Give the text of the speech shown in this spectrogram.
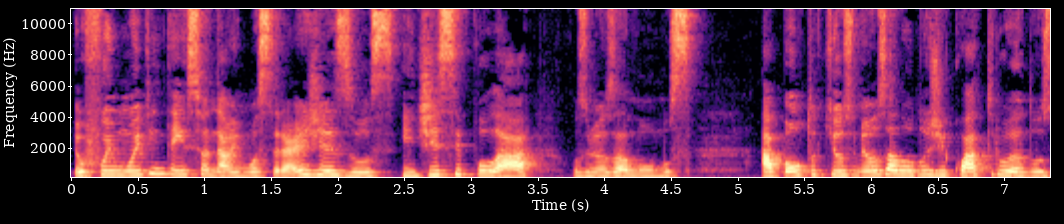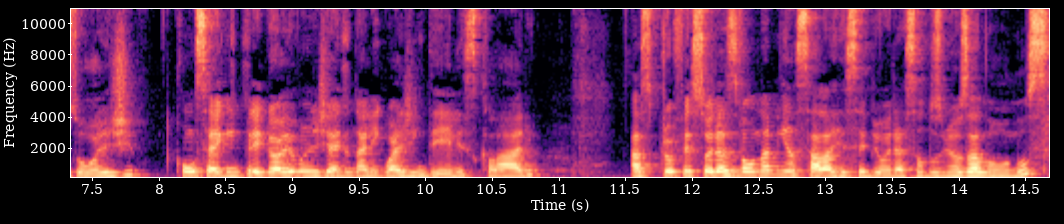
Eu fui muito intencional em mostrar Jesus e discipular os meus alunos, a ponto que os meus alunos de 4 anos hoje conseguem pregar o evangelho na linguagem deles, claro. As professoras vão na minha sala receber a oração dos meus alunos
